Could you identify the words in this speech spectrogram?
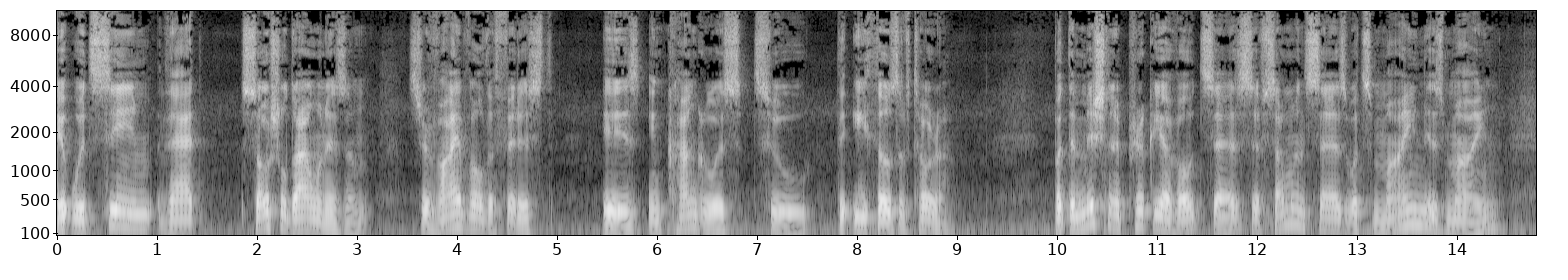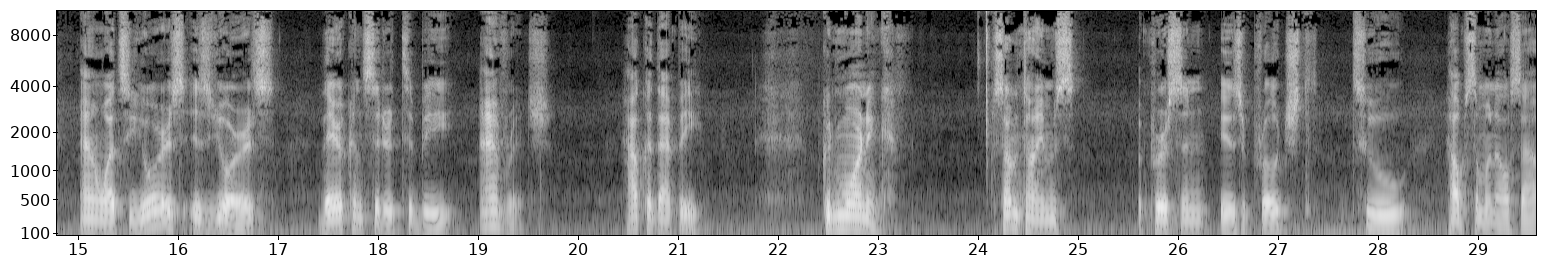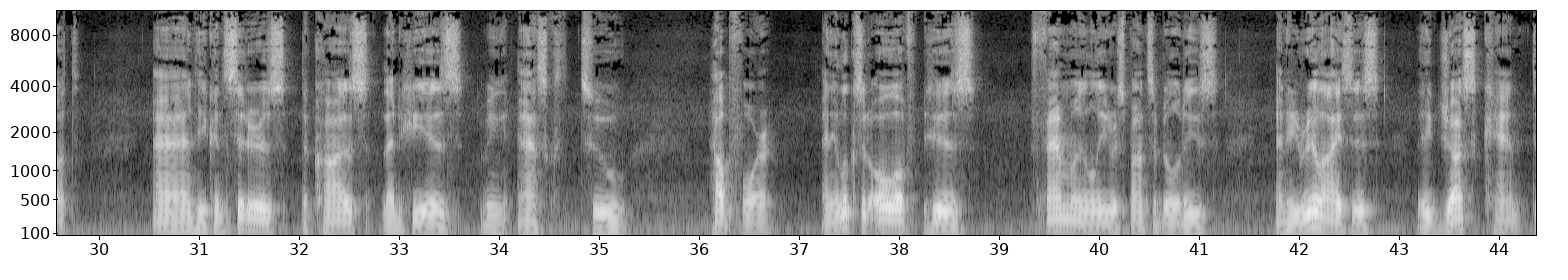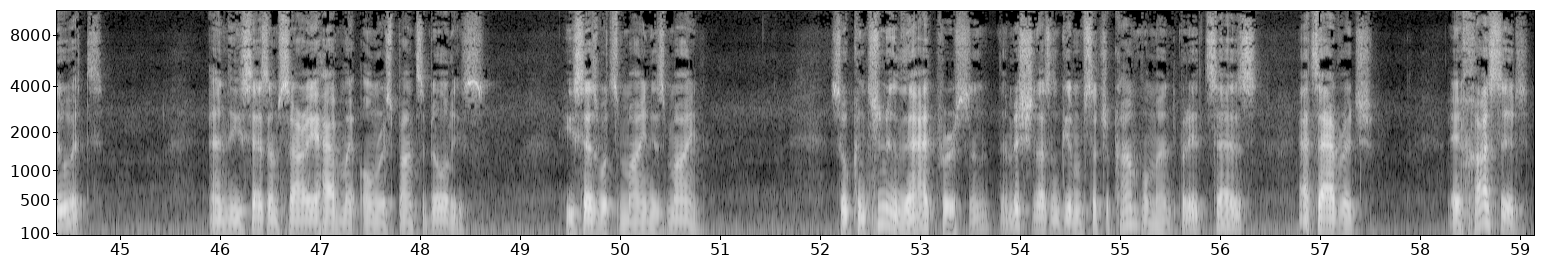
it would seem that social Darwinism, survival of the fittest, is incongruous to the ethos of Torah. But the Mishnah Pirkei Avot says if someone says what's mine is mine and what's yours is yours, they are considered to be average. How could that be? Good morning. Sometimes a person is approached to help someone else out and he considers the cause that he is being asked to help for, and he looks at all of his family responsibilities, and he realizes he just can't do it. And he says, I'm sorry, I have my own responsibilities. He says, What's mine is mine. So, concerning that person, the Mishnah doesn't give him such a compliment, but it says, That's average. A chassid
